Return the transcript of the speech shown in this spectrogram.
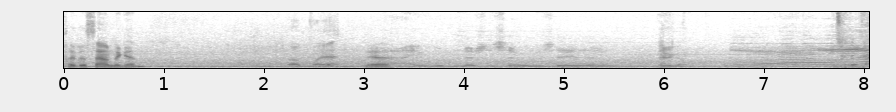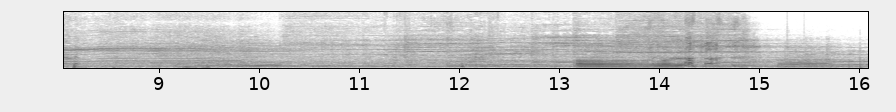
Play the sound again? Uh, play it? Yeah. I wouldn't necessarily say that. There we go. Oh, I love it.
